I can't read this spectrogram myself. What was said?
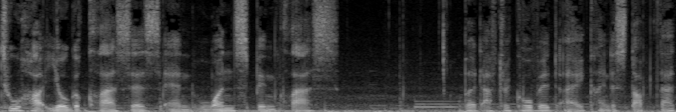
two hot yoga classes and one spin class but after COVID, I kind of stopped that.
